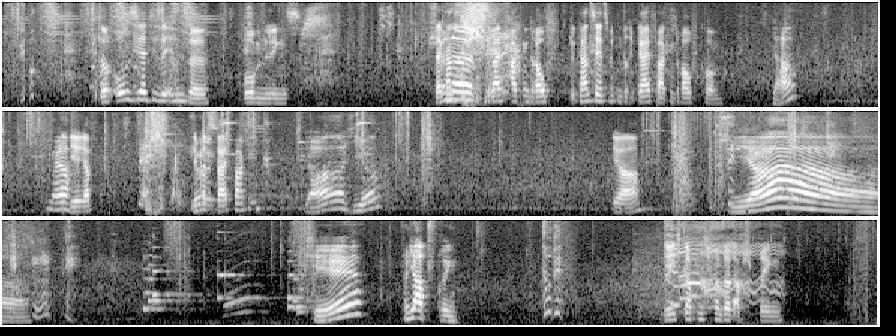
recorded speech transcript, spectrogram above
So, und oben sieht diese Insel. Oben links. Da Spinne. kannst du mit dem Greifhaken drauf. Du kannst jetzt mit dem Greifhaken draufkommen. Ja? Naja. Ja. Nimm mal den. Ja, hier. Ja. Ja. Okay. Von hier abspringen. Nee, ich glaube nicht von dort abspringen.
